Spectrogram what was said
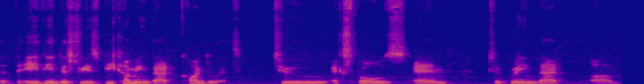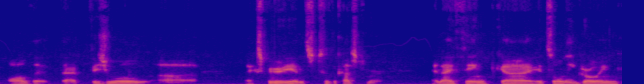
the, the AV industry is becoming that conduit to expose and to bring that um, all the, that visual uh, experience to the customer. And I think uh, it's only growing.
